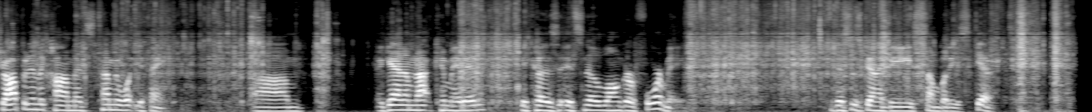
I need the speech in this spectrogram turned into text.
Drop it in the comments. Tell me what you think. Um, again, I'm not committed because it's no longer for me. This is going to be somebody's gift.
